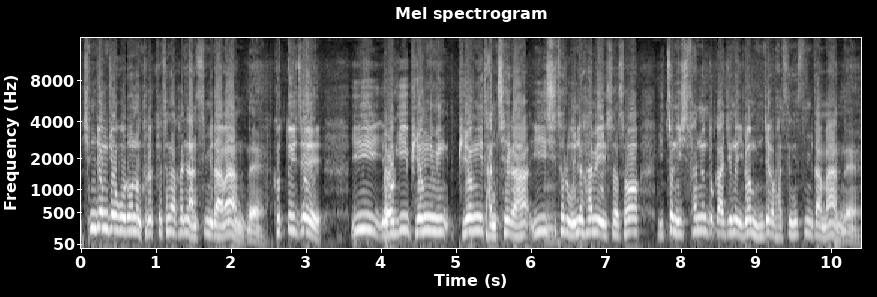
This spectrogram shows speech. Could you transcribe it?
심정적으로는 그렇게 생각하지는 않습니다만 네. 그것도 이제 이 여기 비영리 비영리 단체가 음. 이 시설을 운영함에 있어서 2024년도까지는 이런 문제가 발생했습니다만 네.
